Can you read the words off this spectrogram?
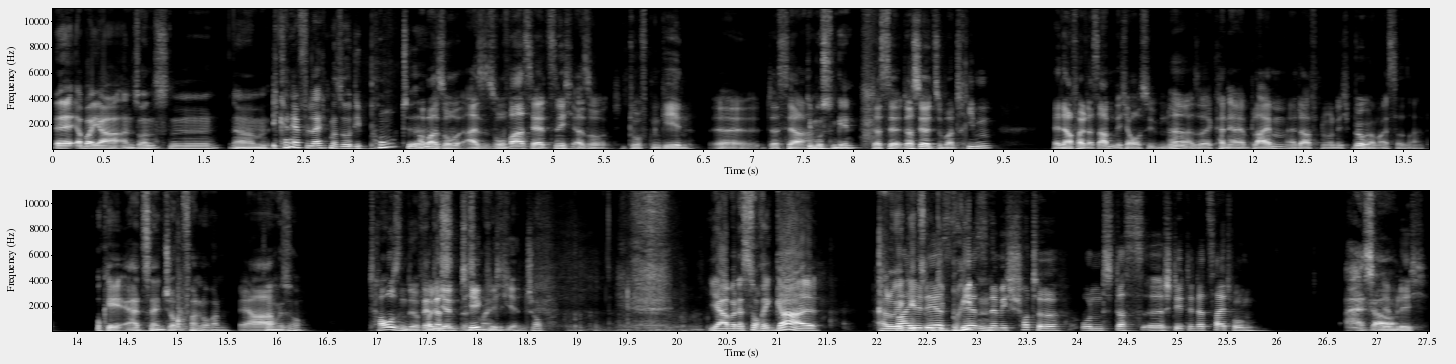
Äh, aber ja, ansonsten, ähm, ich kann ja vielleicht mal so die Punkte. Aber so, also so war es ja jetzt nicht. Also die durften gehen. Äh, das ist ja, die mussten gehen. das, das ist ja jetzt übertrieben. Er darf halt das Amt nicht ausüben, ne? Also er kann ja bleiben, er darf nur nicht Bürgermeister sein. Okay, er hat seinen Job verloren. Ja. Sagen wir so. Tausende das- verlieren das täglich ich. ihren Job. Ja, aber das ist doch egal. Hallo, hier Weil geht's um der, die ist, der ist Briten. nämlich Schotte und das äh, steht in der Zeitung. also, Nämlich.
